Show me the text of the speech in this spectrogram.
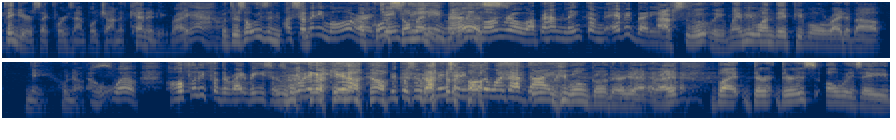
figures like, for example, John F. Kennedy, right? Yeah. But there's always an, Oh, so an- many more. Of course, James so Dean, many. Marilyn yes. Monroe, Abraham Lincoln, everybody. Absolutely. Maybe one day people will write about me. Who knows? Well, hopefully for the right reasons. We want to get killed no, no, because we're mentioning all the ones that have died. We won't go there yet, right? but there, there is always a,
